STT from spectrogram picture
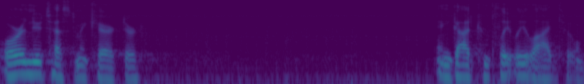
Or a New Testament character? And God completely lied to him.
